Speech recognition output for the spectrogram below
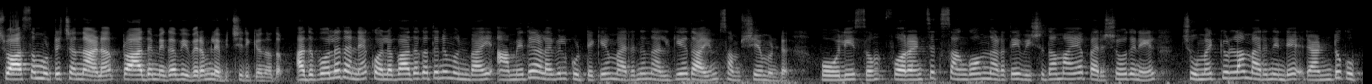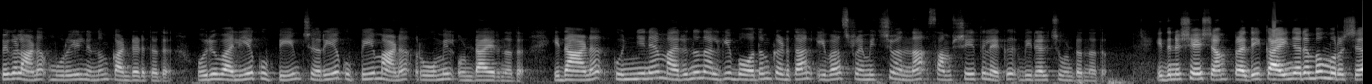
ശ്വാസം മുട്ടിച്ചെന്നാണ് പ്രാഥമിക വിവരം ലഭിച്ചിരിക്കുന്നത്. അതുപോലെ തന്നെ കൊലപാതകത്തിന് മുൻപായി അമിത അളവിൽ കുട്ടിക്ക് മരുന്ന് നൽകിയതായും സംശയമുണ്ട്. പോലീസും ഫോറൻസിക് സംഘവും നടത്തിയ വിശദമായ പരിശോധനയിൽ ചുമയ്ക്കുള്ള മരുന്നിന്റെ രണ്ടു കുപ്പികളാണ് മുറിയിൽ നിന്നും കണ്ടെടുത്തത്. ഒരു വലിയ കുപ്പിയും ചെറിയ കുപ്പിയുമാണ് റൂമിൽ ഉണ്ടായിരുന്നത്. ഇതാണ് കുഞ്ഞിനെ മരുന്ന് നൽകി ബോധം കെടുത്താൻ ഇവർ ശ്രമിച്ചുവെന്ന സംശയത്തിലേക്ക് വിരൽ ചൂണ്ടുന്നത്. ഇതിനുശേഷം പ്രതി കൈഞ്ഞരമ്പ് മുറിച്ച്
